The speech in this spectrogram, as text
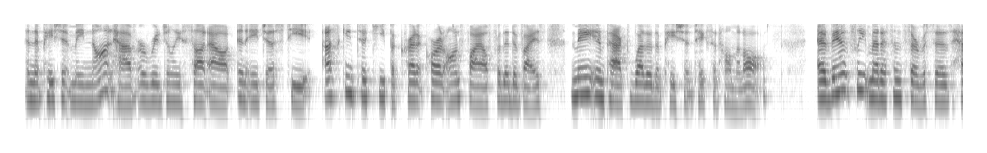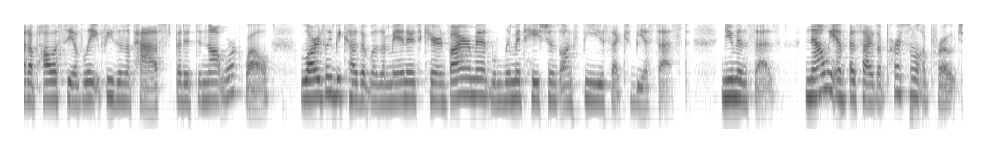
and the patient may not have originally sought out an HST, asking to keep a credit card on file for the device may impact whether the patient takes it home at all. Advanced Sleep Medicine Services had a policy of late fees in the past, but it did not work well, largely because it was a managed care environment with limitations on fees that could be assessed. Newman says, now we emphasize a personal approach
